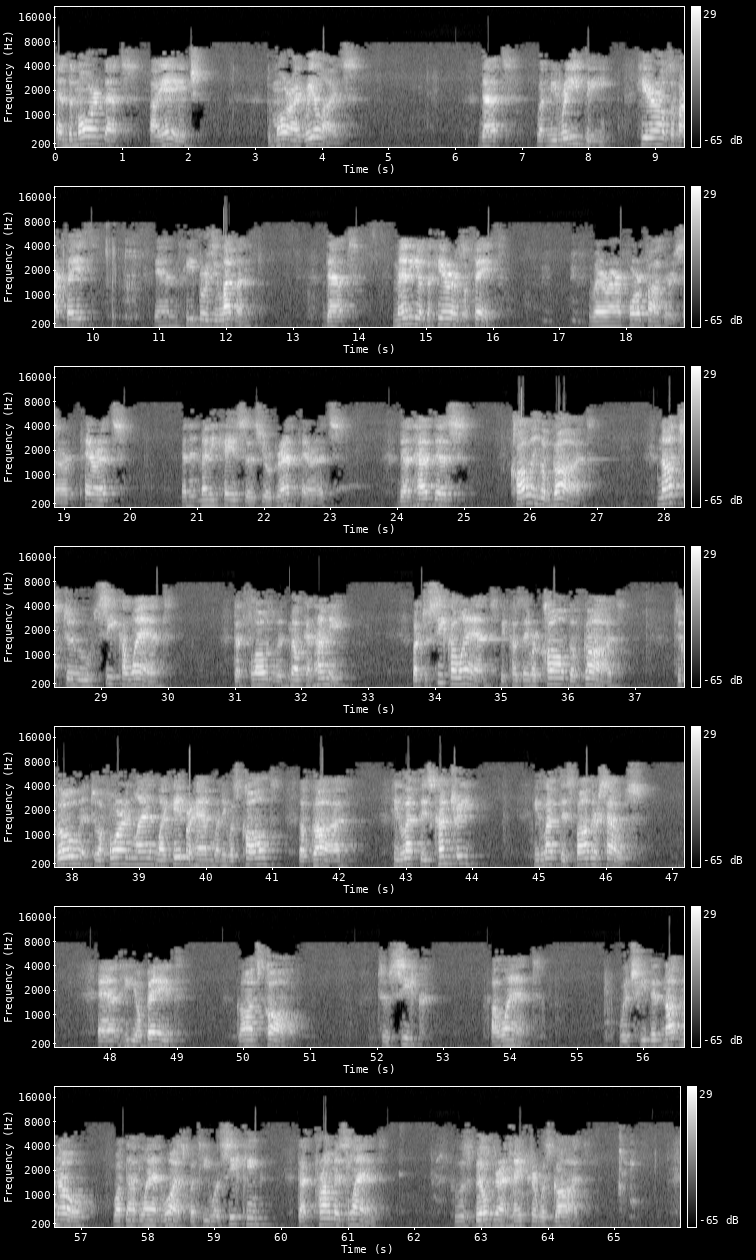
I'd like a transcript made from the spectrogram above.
And the more that I age, the more I realize that when we read the heroes of our faith in Hebrews 11, that many of the heroes of faith were our forefathers, our parents, and in many cases your grandparents, that had this calling of God not to seek a land that flowed with milk and honey, but to seek a land because they were called of God to go into a foreign land like Abraham when he was called of God. He left his country, he left his father's house, and he obeyed God's call to seek a land which he did not know what that land was, but he was seeking that promised land whose builder and maker was God.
